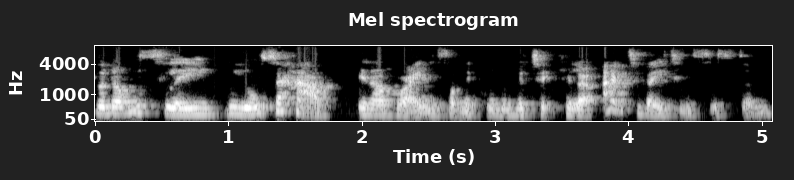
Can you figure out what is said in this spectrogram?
but obviously we also have in our brain something called the reticular activating system,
